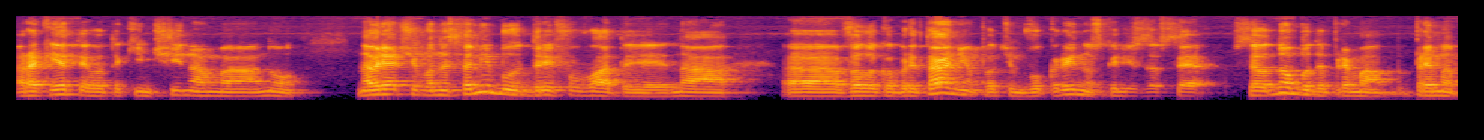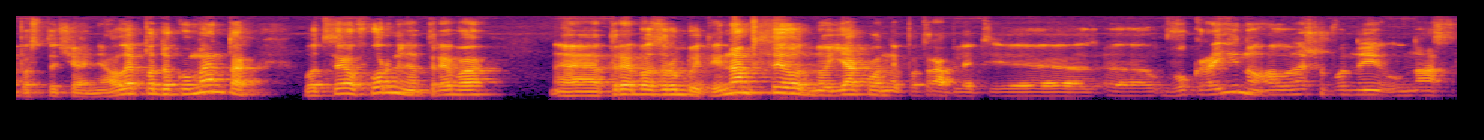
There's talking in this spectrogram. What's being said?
ракети от таким чином, е, ну навряд чи вони самі будуть дрейфувати на е, Великобританію, потім в Україну, скоріш за все, все одно буде пряма, пряме постачання. Але по документах оце оформлення треба, е, треба зробити. І нам все одно, як вони потраплять е, е, в Україну, головне, щоб вони у нас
